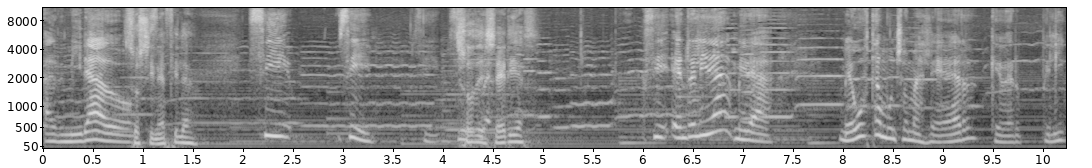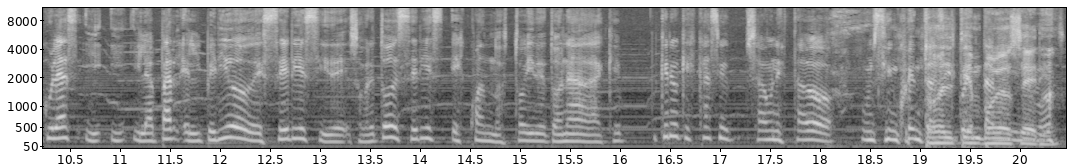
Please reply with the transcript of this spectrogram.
admirado. ¿Sos cinéfila? Sí, sí, sí. sí. ¿Sos de series? Sí, en realidad, mira, me gusta mucho más leer que ver películas y, y- y la par- el periodo de series y de, sobre todo de series, es cuando estoy detonada, que creo que es casi ya un estado, un 50 Todo el 50 tiempo veo series.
